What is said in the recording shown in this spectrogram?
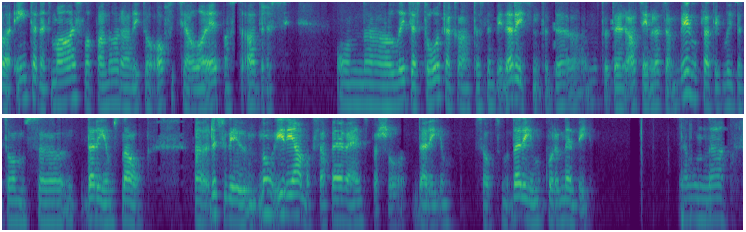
pa internetu mājaslapā norādīto oficiālo e-pasta adresi. Un, uh, līdz ar to tas nebija darīts. Nu, tad, uh, nu, tad ir acīm redzama viegliprātība. Līdz ar to mums uh, darījums nav. Uh, respektīvi, nu, ir jāmaksā PVN par šo darījumu, saucamu darījumu, kura nebija. Un, uh,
